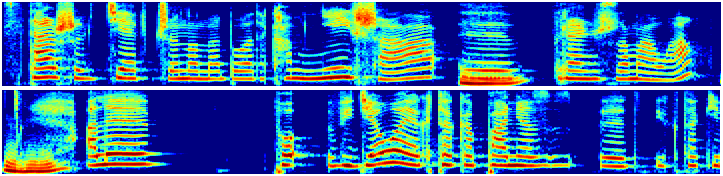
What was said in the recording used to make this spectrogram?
starszych dziewczyn. Ona była taka mniejsza, Mhm. yy, wręcz za mała, Mhm. ale po, widziała jak taka pania, yy, jak taki,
